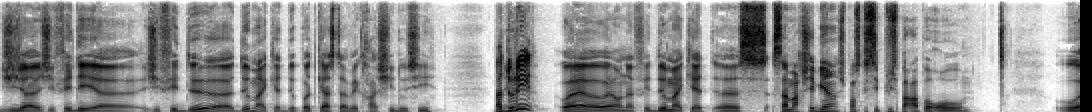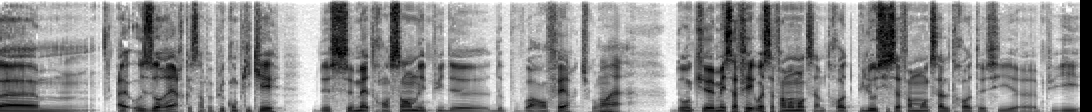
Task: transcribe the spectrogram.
J'ai j'ai fait, des, euh, j'ai fait deux, euh, deux maquettes de podcast avec Rachid aussi. Badouli, Ouais, ouais, ouais, on a fait deux maquettes. Euh, ça, marchait bien. Je pense que c'est plus par rapport au, au, euh, aux horaires que c'est un peu plus compliqué de se mettre ensemble et puis de, de pouvoir en faire. Tu comprends? Ouais. Donc, euh, mais ça fait, ouais, ça fait un moment que ça me trotte. Puis lui aussi, ça fait un moment que ça le trotte aussi. euh, puis,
